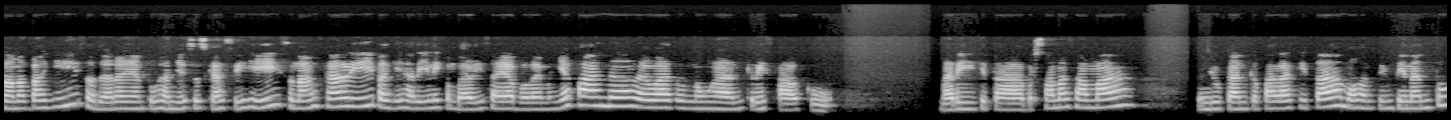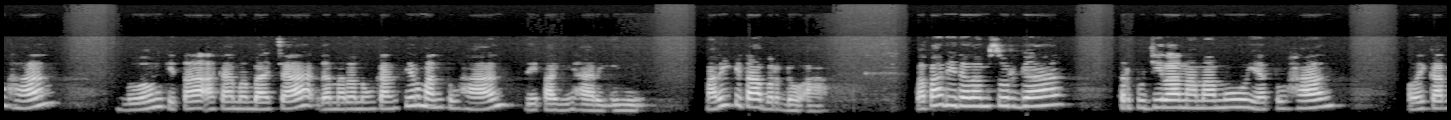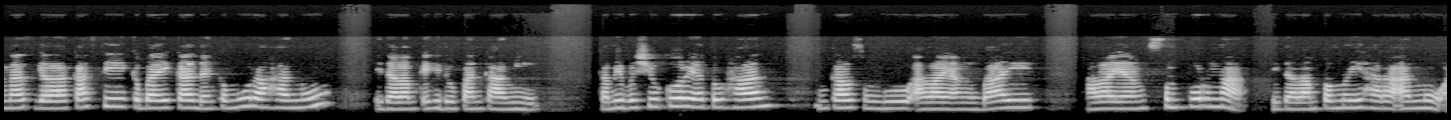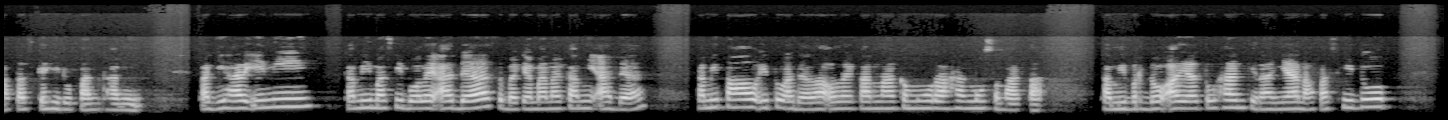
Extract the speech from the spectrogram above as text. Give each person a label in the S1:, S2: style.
S1: Selamat pagi, saudara yang Tuhan Yesus kasihi. Senang sekali pagi hari ini kembali saya boleh menyapa Anda lewat renungan kristalku. Mari kita bersama-sama tunjukkan kepala kita, mohon pimpinan Tuhan. Sebelum kita akan membaca dan merenungkan firman Tuhan di pagi hari ini. Mari kita berdoa. Bapa di dalam surga, terpujilah namamu ya Tuhan. Oleh karena segala kasih, kebaikan, dan kemurahan-Mu di dalam kehidupan kami. Kami bersyukur ya Tuhan, Engkau sungguh Allah yang baik, Allah yang sempurna di dalam pemeliharaan-Mu atas kehidupan kami. Pagi hari ini kami masih boleh ada sebagaimana kami ada. Kami tahu itu adalah oleh karena kemurahan-Mu semata. Kami berdoa ya Tuhan kiranya nafas hidup,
